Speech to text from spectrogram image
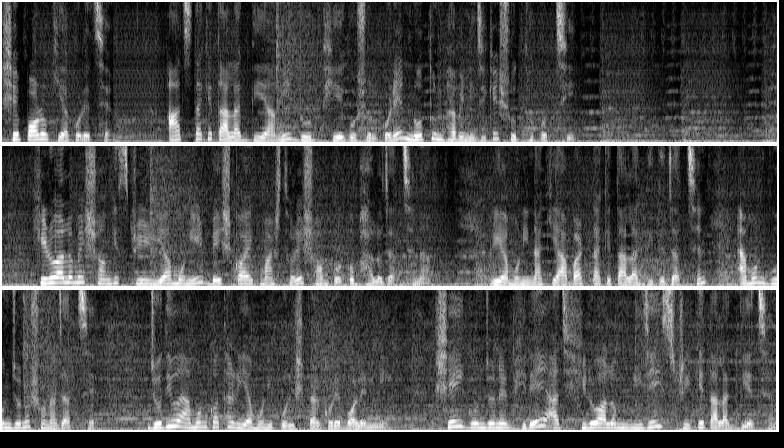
সে পরকিয়া করেছে। আজ তাকে তালাক দিয়ে আমি দুধ দিয়ে গোসল করে নতুনভাবে নিজেকে শুদ্ধ করছি। হিরো আলমের সঙ্গে স্ত্রী রিয়ামণির বেশ কয়েক মাস ধরে সম্পর্ক ভালো যাচ্ছে না। রিয়ামণি নাকি আবার তাকে তালাক দিতে যাচ্ছেন, এমন গুঞ্জনও শোনা যাচ্ছে। যদিও এমন কথা রিয়ামণি পরিষ্কার করে বলেননি। সেই গুঞ্জনের ভিড়ে আজ হিরো আলম নিজেই স্ত্রীকে তালাক দিয়েছেন।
